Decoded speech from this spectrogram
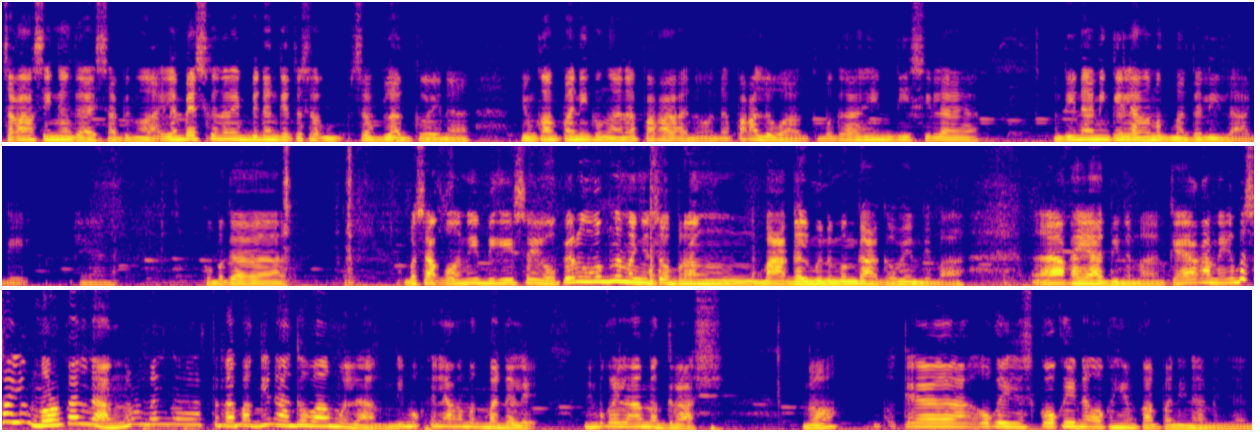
Tsaka kasi nga guys, sabi ko nga, ilang beses ko na rin binanggit sa, sa vlog ko eh, na yung company ko nga napaka ano, napakaluwag. Kumbaga hindi sila hindi namin kailangan magmadali lagi. Ayan. Kumbaga basta ko ano ibigay sa iyo, pero wag naman yung sobrang bagal mo namang gagawin, di ba? Nakakaya din naman. Kaya kami, basta yung normal lang, normal na trabaho ginagawa mo lang. Hindi mo kailangan magmadali. Hindi mo kailangan mag-rush. No? Kaya okay, okay na okay yung company namin diyan.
